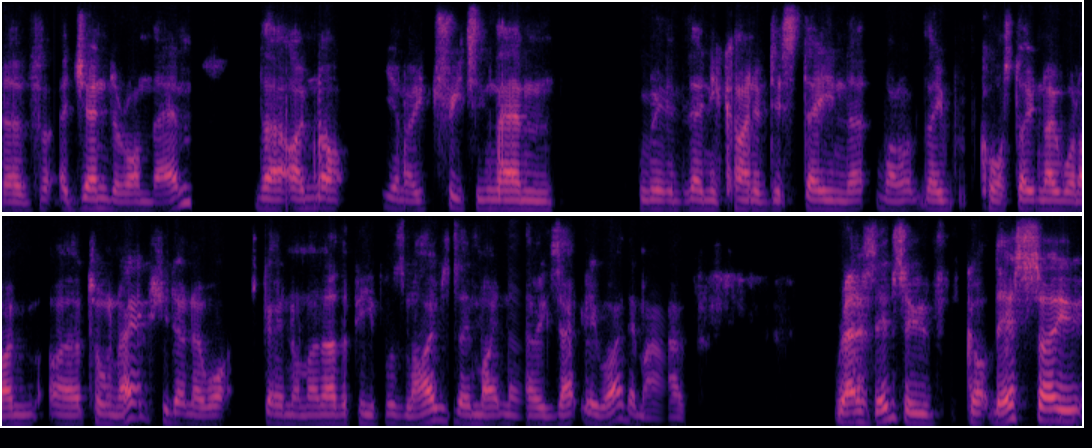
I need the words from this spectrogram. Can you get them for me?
of agenda on them, that I'm not, you know, treating them with any kind of disdain that, well, they of course don't know what I'm uh, talking about. You don't know what's going on in other people's lives. They might know exactly why. They might have relatives who've got this. So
